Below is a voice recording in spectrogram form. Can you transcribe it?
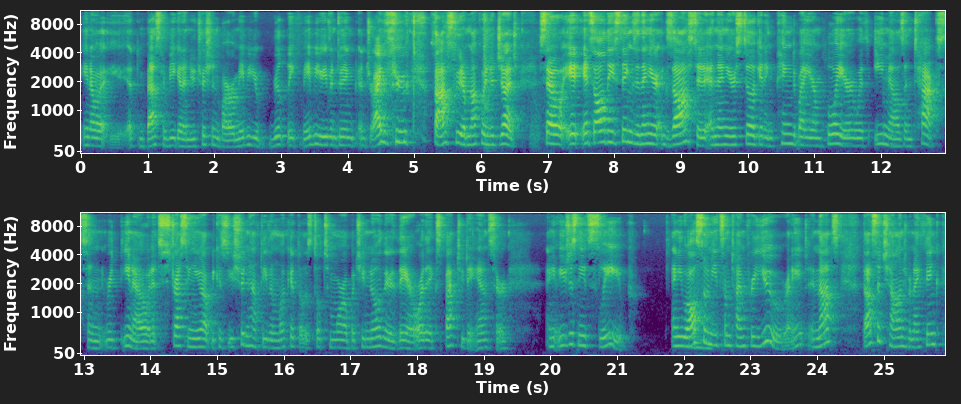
you know, at best maybe you get a nutrition bar, or maybe you're really, maybe you're even doing a drive-through fast food. I'm not going to judge. So it, it's all these things, and then you're exhausted, and then you're still getting pinged by your employer with emails and texts, and you know, and it's stressing you out because you shouldn't have to even look at those till tomorrow, but you know they're there, or they expect you to answer, and you just need sleep and you also mm. need some time for you right and that's that's a challenge but i think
